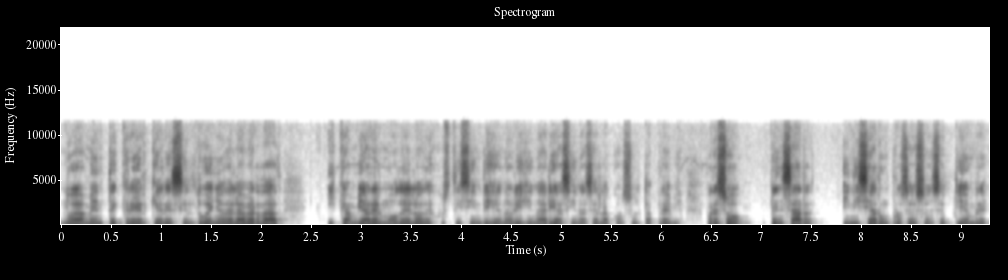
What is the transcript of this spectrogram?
nuevamente creer que eres el dueño de la verdad y cambiar el modelo de justicia indígena originaria sin hacer la consulta previa. Por eso, pensar iniciar un proceso en septiembre,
